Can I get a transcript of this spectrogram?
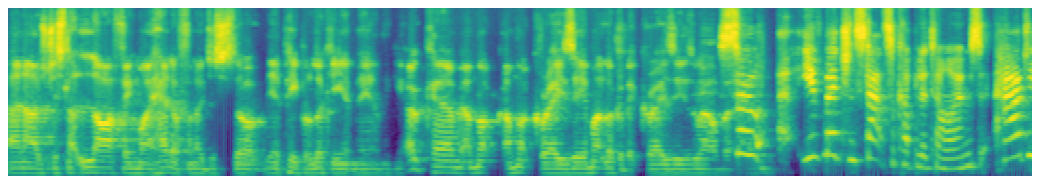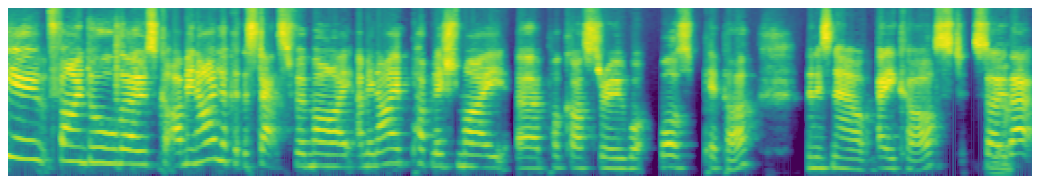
and I was just like laughing my head off. And I just thought, you know, people looking at me and thinking, okay, I'm, I'm, not, I'm not crazy. I might look a bit crazy as well. But, so uh, you've mentioned stats a couple of times. How do you find all those? I mean, I look at the stats for my. I mean, I published my uh, podcast through what was Pippa and is now Acast. So yeah. that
